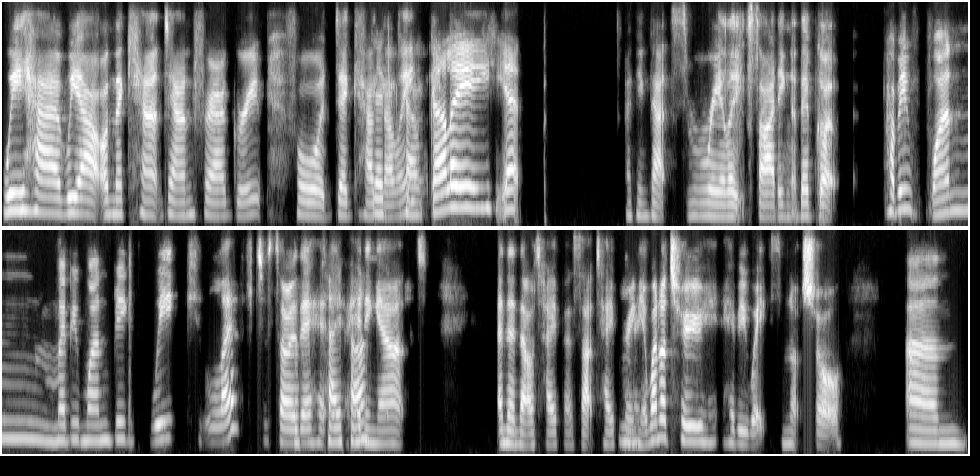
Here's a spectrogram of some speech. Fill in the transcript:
We have we are on the countdown for our group for Dead Cow Dead Gully. Cow Gully. Yep. I think that's really exciting. They've got probably one, maybe one big week left. So they're he- heading out and then they'll taper, start tapering. Mm. Yeah, one or two heavy weeks, I'm not sure. Um,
